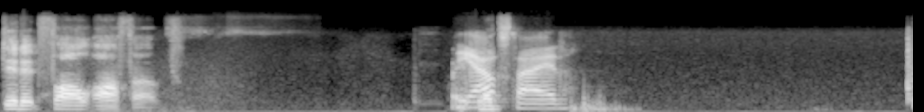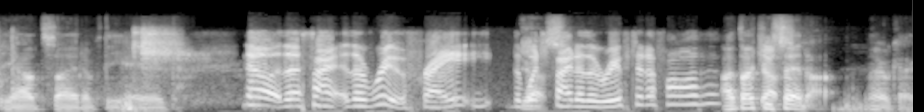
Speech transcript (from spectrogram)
did it fall off of? Wait, the outside. the outside of the egg? No, the side, the roof, right? The which Yes. side of the roof did it fall off? of? I thought you Yes. said uh, okay.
